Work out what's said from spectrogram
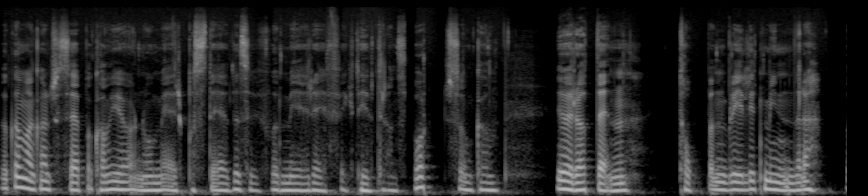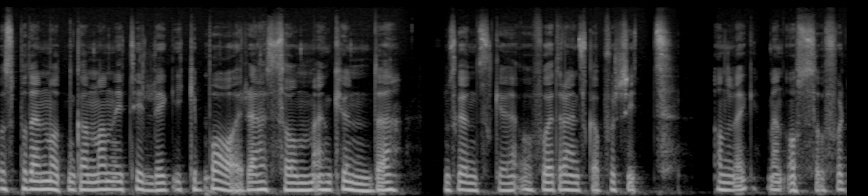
Så kan man kanskje se på kan vi gjøre noe mer på stedet, så vi får mer effektiv transport, som kan gjøre at den toppen blir litt mindre. Og på den måten kan man i tillegg ikke bare som en kunde som skal ønske å få et regnskap for sitt anlegg, men også for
